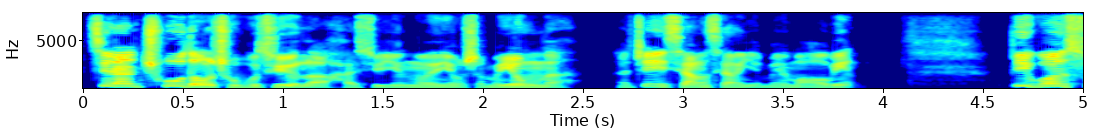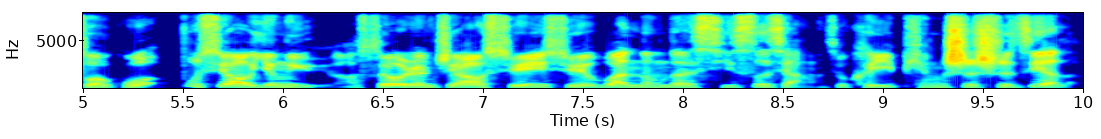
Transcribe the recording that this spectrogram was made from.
既然出都出不去了，还学英文有什么用呢？哎，这一想想也没毛病。闭关锁国不需要英语啊，所有人只要学一学万能的习思想，就可以平视世界了。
